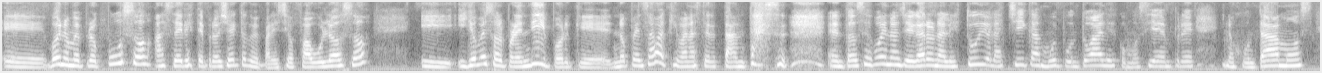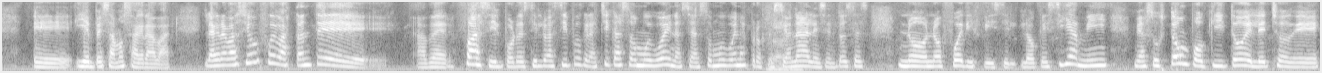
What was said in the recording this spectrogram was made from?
Eh, bueno, me propuso hacer este proyecto que me pareció fabuloso y, y yo me sorprendí porque no pensaba que iban a ser tantas. Entonces, bueno, llegaron al estudio las chicas muy puntuales, como siempre, nos juntamos eh, y empezamos a grabar. La grabación fue bastante a ver, fácil por decirlo así, porque las chicas son muy buenas, o sea, son muy buenas profesionales, entonces no, no fue difícil. Lo que sí a mí me asustó un poquito el hecho de,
